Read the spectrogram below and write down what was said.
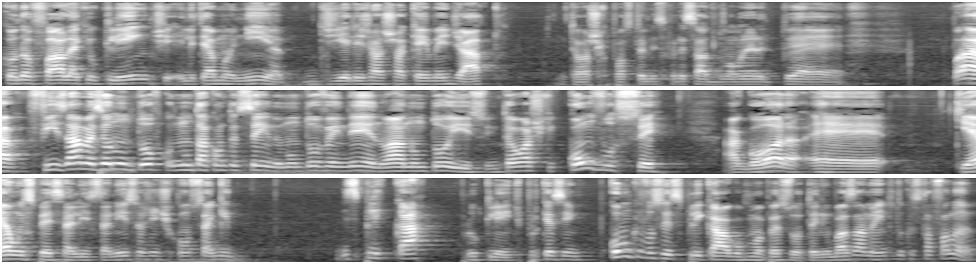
quando eu falo é que o cliente, ele tem a mania de ele já achar que é imediato. Então, acho que eu posso ter me expressado de uma maneira... É, ah, fiz, ah, mas eu não tô, não tá acontecendo, não tô vendendo, ah, não tô isso. Então, eu acho que com você, agora, é, que é um especialista nisso, a gente consegue explicar para o cliente. Porque assim, como que você explica algo para uma pessoa? Tem embasamento do que está falando.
